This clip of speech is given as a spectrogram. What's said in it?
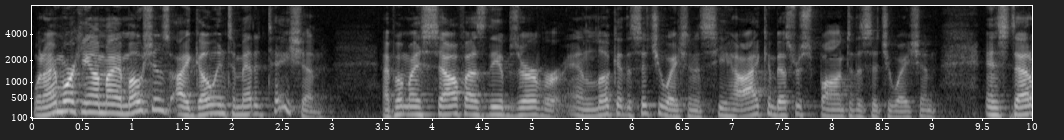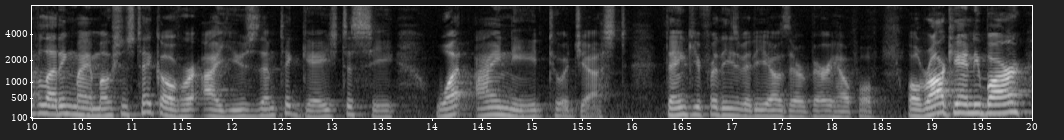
when I'm working on my emotions, I go into meditation. I put myself as the observer and look at the situation and see how I can best respond to the situation. Instead of letting my emotions take over, I use them to gauge to see what I need to adjust. Thank you for these videos. They're very helpful. Well, raw candy bar.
